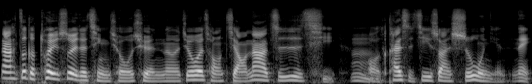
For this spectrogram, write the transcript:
那这个退税的请求权呢，就会从缴纳之日起，嗯、哦开始计算十五年内。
